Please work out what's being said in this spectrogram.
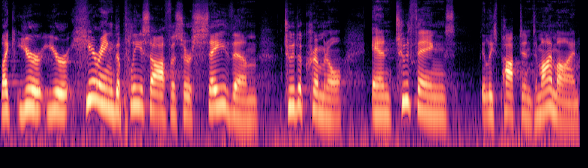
Like you're, you're hearing the police officer say them to the criminal, and two things at least popped into my mind.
